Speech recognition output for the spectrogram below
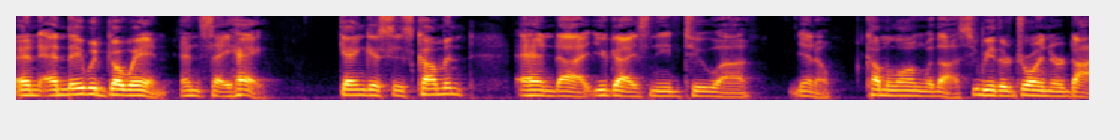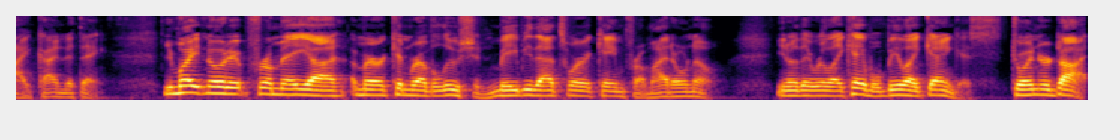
and and they would go in and say, "Hey, Genghis is coming, and uh, you guys need to, uh, you know, come along with us. You either join or die, kind of thing." You might note it from a uh, American Revolution. Maybe that's where it came from. I don't know. You know, they were like, "Hey, we'll be like Genghis, join or die."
